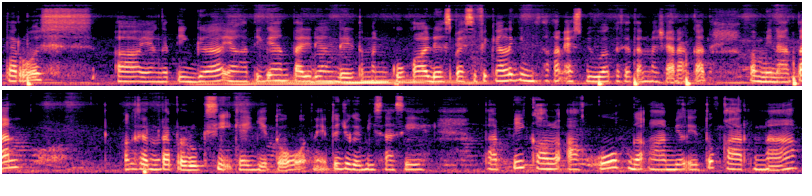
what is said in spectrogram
terus uh, yang ketiga yang ketiga yang tadi yang dari temanku kalau ada spesifiknya lagi misalkan S2 kesehatan masyarakat peminatan kesehatan reproduksi kayak gitu. Nah itu juga bisa sih. Tapi kalau aku nggak ngambil itu karena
